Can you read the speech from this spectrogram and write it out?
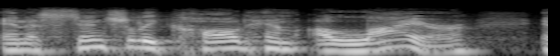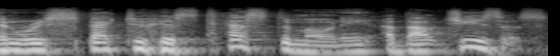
and essentially called him a liar in respect to his testimony about Jesus.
